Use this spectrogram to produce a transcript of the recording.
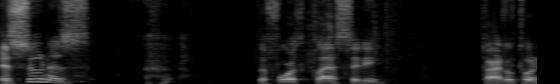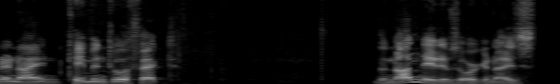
As soon as the fourth class city, Title 29, came into effect, the non natives organized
